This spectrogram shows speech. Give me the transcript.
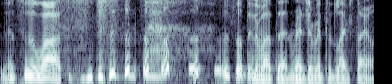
That's a lot. There's something about that regimented lifestyle.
